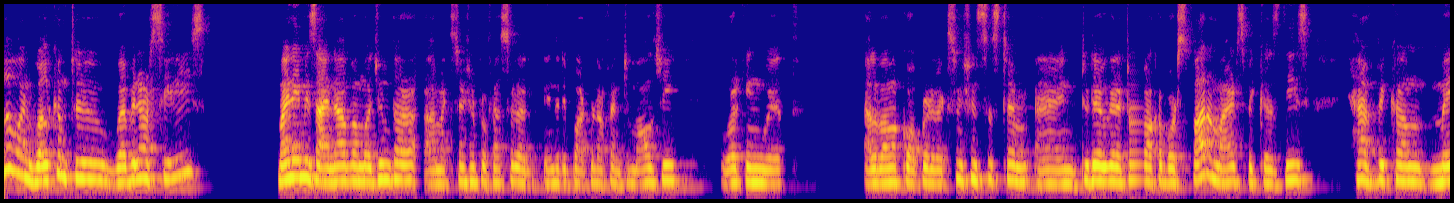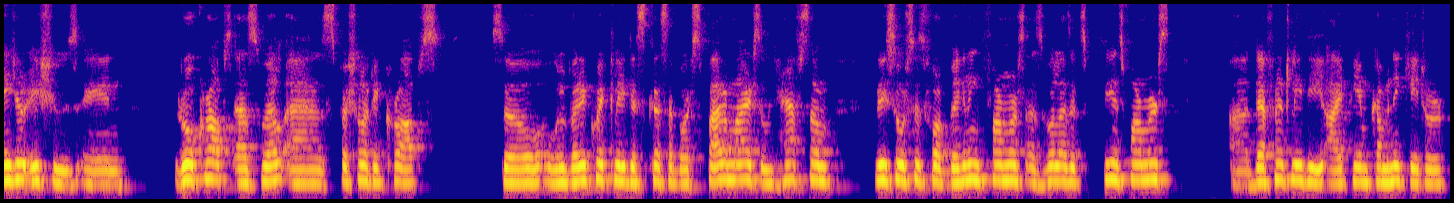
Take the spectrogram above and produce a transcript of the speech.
Hello and welcome to webinar series. My name is Ayanava Majumdar. I'm extension professor in the Department of Entomology, working with Alabama Cooperative Extension System. And today we're going to talk about spider because these have become major issues in row crops as well as specialty crops. So we'll very quickly discuss about spider. We have some resources for beginning farmers as well as experienced farmers. Uh, definitely the IPM communicator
